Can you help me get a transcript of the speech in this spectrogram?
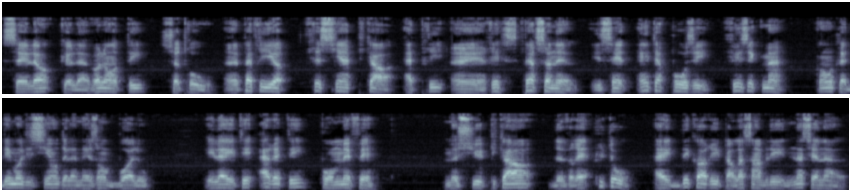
C'est là que la volonté se trouve. Un patriote, Christian Picard, a pris un risque personnel. Il s'est interposé physiquement contre la démolition de la maison Boileau. Il a été arrêté pour méfait. Monsieur Picard devrait plutôt être décoré par l'Assemblée nationale.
